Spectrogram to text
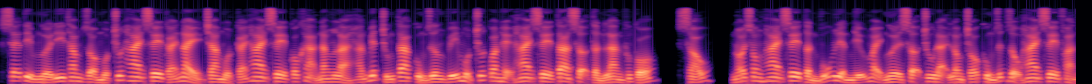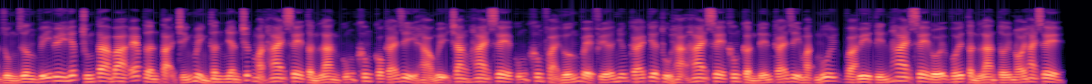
sẽ tìm người đi thăm dò một chút. Hai c cái này tra một cái, hai c có khả năng là hắn biết chúng ta cùng dương vĩ một chút quan hệ. Hai c ta sợ tần lan không có. Sáu nói xong hai c tần vũ liền nhữ mày, ngươi sợ chu đại long chó cùng rất dậu hai c phản dùng dương vĩ uy hiếp chúng ta ba f thân tại chính mình thân nhân trước mặt hai c tần lan cũng không có cái gì hảo ngụy trang, hai c cũng không phải hướng về phía những cái tia thủ hạ, hai c không cần đến cái gì mặt mũi và uy tín, hai c đối với tần lan tới nói hai c.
